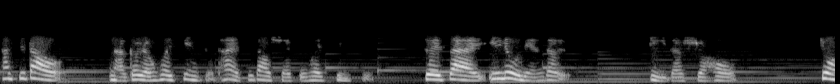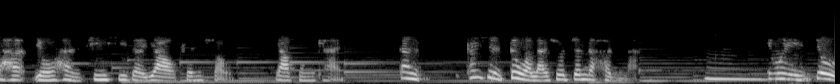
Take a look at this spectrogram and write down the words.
他知道哪个人会信主，他也知道谁不会信主。所以在一六年的。底的时候就很有很清晰的要分手，要分开，但但是对我来说真的很难，因为就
